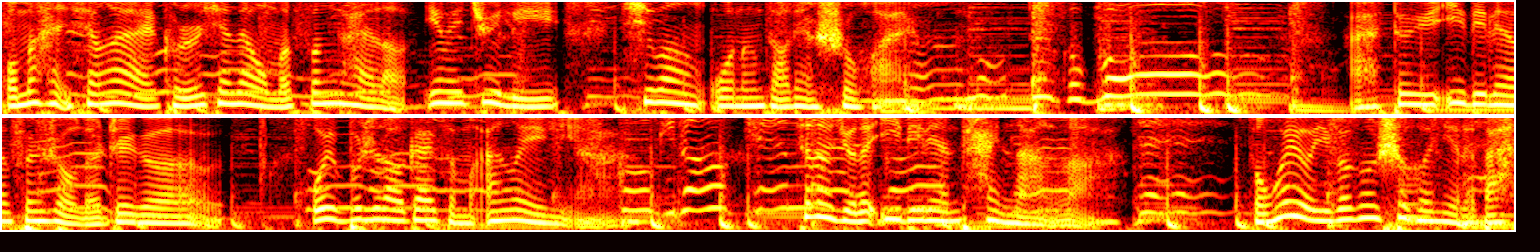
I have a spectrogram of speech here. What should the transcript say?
我们很相爱，可是现在我们分开了，因为距离。希望我能早点释怀。”哎，对于异地恋分手的这个，我也不知道该怎么安慰你啊。真的觉得异地恋太难了，总会有一个更适合你的吧。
